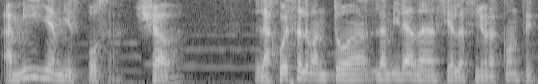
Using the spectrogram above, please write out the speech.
A mí y a mi esposa, Shaba. La jueza levantó la mirada hacia la señora Conte,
